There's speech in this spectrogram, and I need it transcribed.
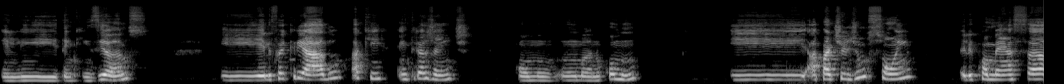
ele tem 15 anos, e ele foi criado aqui, entre a gente, como um humano comum, e a partir de um sonho, ele começa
